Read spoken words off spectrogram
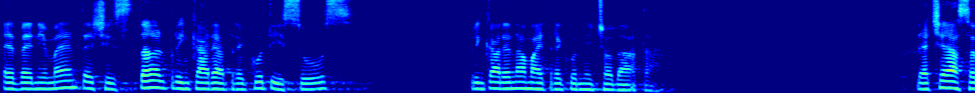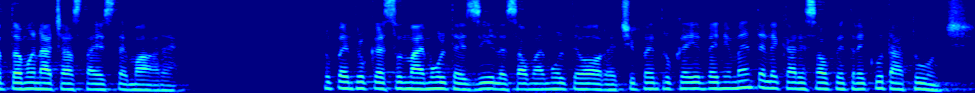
evenimente și stări prin care a trecut Isus, prin care n-a mai trecut niciodată. De aceea săptămâna aceasta este mare. Nu pentru că sunt mai multe zile sau mai multe ore, ci pentru că evenimentele care s-au petrecut atunci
